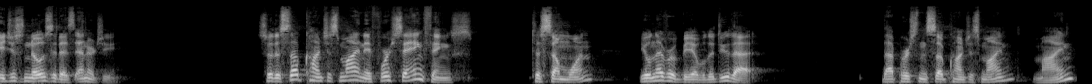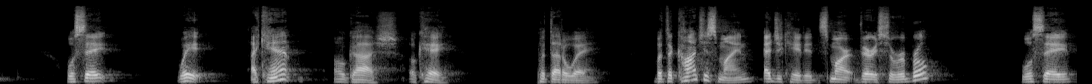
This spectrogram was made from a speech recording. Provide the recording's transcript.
It just knows it as energy. So the subconscious mind, if we're saying things to someone, you'll never be able to do that. That person's subconscious mind, mine, will say, wait, I can't? Oh gosh, okay, put that away. But the conscious mind, educated, smart, very cerebral, will say,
